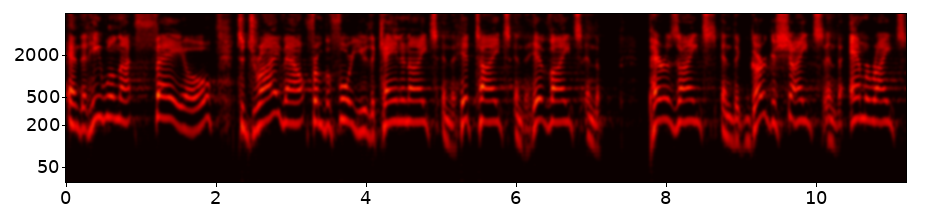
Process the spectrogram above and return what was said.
and that he will not fail to drive out from before you the Canaanites, and the Hittites, and the Hivites, and the Perizzites, and the Girgashites, and the Amorites,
